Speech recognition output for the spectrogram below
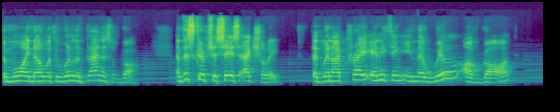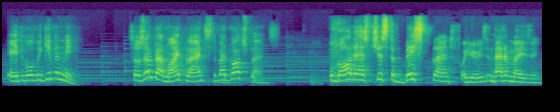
the more I know what the will and plan is of God. And this scripture says actually that when I pray anything in the will of God, it will be given me. So it's not about my plans, it's about God's plans. God has just the best plans for you. Isn't that amazing?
